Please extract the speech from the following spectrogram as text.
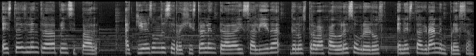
esta es la entrada principal. Aquí es donde se registra la entrada y salida de los trabajadores obreros en esta gran empresa.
